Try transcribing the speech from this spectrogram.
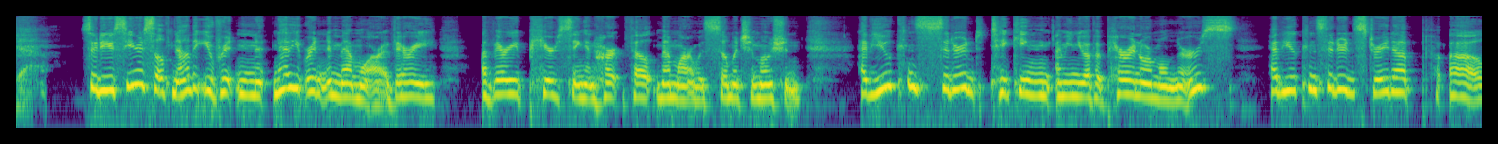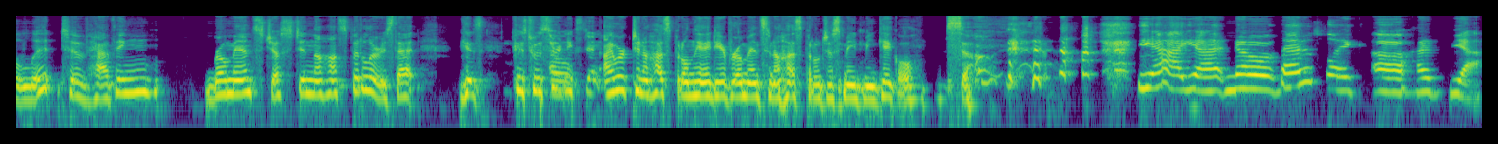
Yeah. So do you see yourself now that you've written now that you've written a memoir, a very a very piercing and heartfelt memoir with so much emotion? Have you considered taking I mean you have a paranormal nurse. Have you considered straight up uh, lit of having romance just in the hospital or is that because because to a certain Oh. extent I worked in a hospital and the idea of romance in a hospital just made me giggle. So Yeah, yeah. No, that is like, uh, I, yeah,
